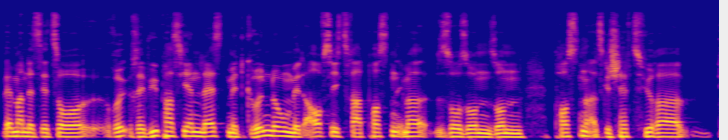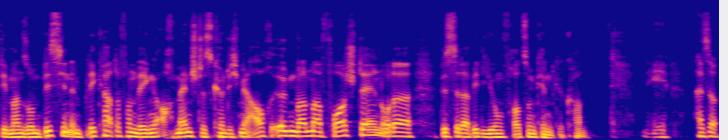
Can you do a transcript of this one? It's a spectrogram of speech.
wenn man das jetzt so Revue passieren lässt, mit Gründung, mit Aufsichtsratposten immer so, so ein, so ein Posten als Geschäftsführer, den man so ein bisschen im Blick hatte, von wegen, ach Mensch, das könnte ich mir auch irgendwann mal vorstellen, oder bist du da wie die Jungfrau zum Kind gekommen? Nee, also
